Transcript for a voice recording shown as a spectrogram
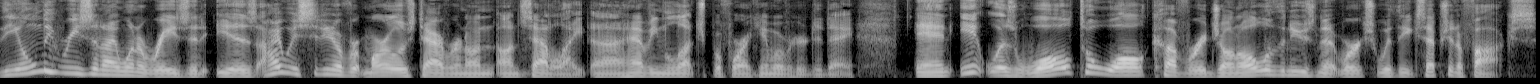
the only reason I want to raise it is I was sitting over at Marlowe's Tavern on, on satellite uh, having lunch before I came over here today. And it was wall to wall coverage on all of the news networks, with the exception of Fox.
